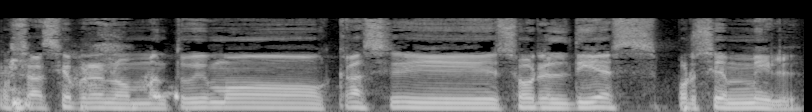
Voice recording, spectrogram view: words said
O sea, siempre nos mantuvimos casi sobre el 10 por 100 mil.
